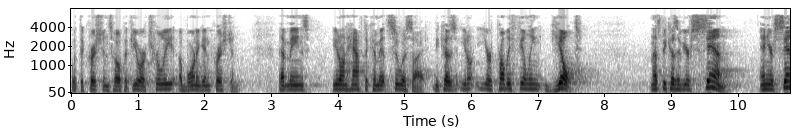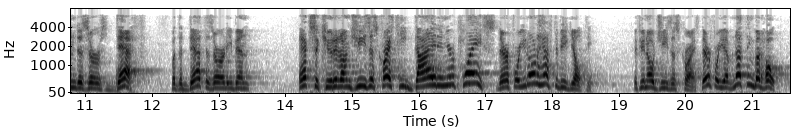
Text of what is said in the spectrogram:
with the Christian's hope. If you are truly a born again Christian, that means you don't have to commit suicide because you you're probably feeling guilt. And that's because of your sin. And your sin deserves death. But the death has already been executed on Jesus Christ. He died in your place. Therefore, you don't have to be guilty if you know Jesus Christ. Therefore, you have nothing but hope.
